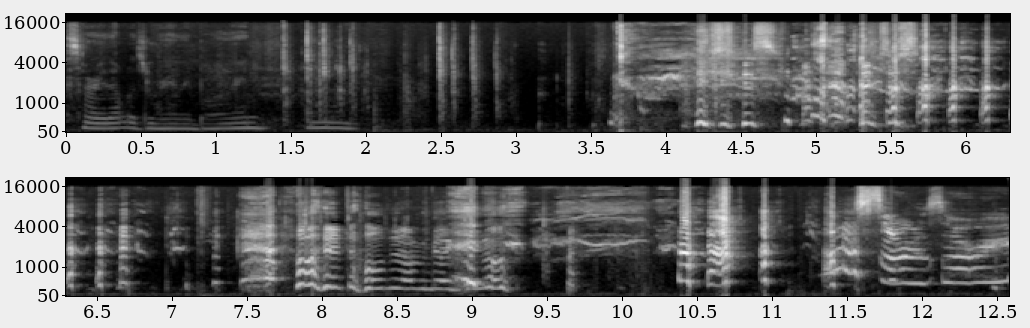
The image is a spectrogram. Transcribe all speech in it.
Sorry, that was really boring. Mm. I just, I just, I wanted to hold it up and be like, you know, I'm so sorry.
